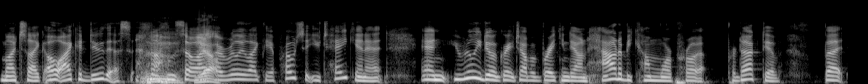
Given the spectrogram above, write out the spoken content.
much like, oh, I could do this. Mm, so yeah. I, I, really like the approach that you take in it. And you really do a great job of breaking down how to become more pro- productive. But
